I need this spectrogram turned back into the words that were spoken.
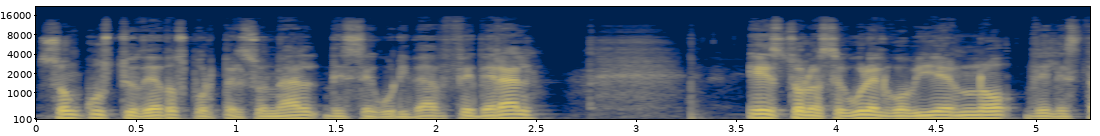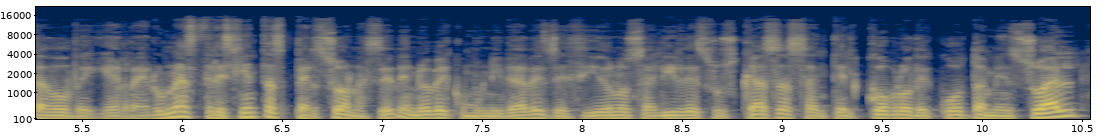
son custodiados por personal de seguridad federal. Esto lo asegura el gobierno del estado de Guerrero. Unas 300 personas ¿eh? de nueve comunidades decidieron salir de sus casas ante el cobro de cuota mensual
